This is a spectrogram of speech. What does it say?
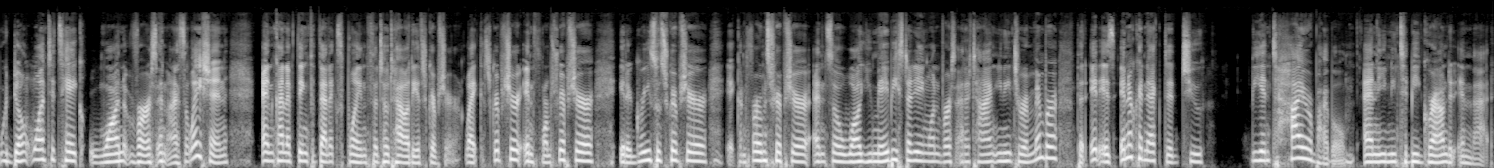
we don't want to take one verse in isolation and kind of think that that explains the totality of scripture. Like scripture informs scripture, it agrees with scripture, it confirms scripture. And so while you may be studying one verse at a time, you need to remember that it is interconnected to the entire Bible and you need to be grounded in that.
